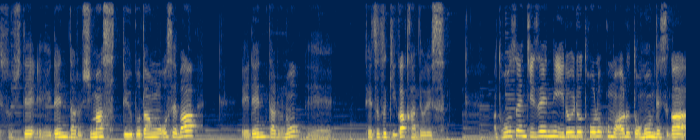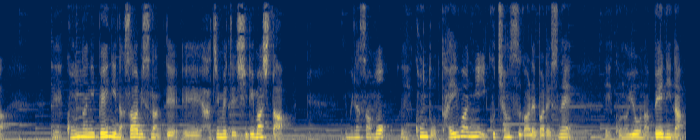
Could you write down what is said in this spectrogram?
そしてレンタルしますっていうボタンを押せばレンタルの手続きが完了です。当然事前にいろいろ登録もあると思うんですが、こんなに便利なサービスなんて、初めて知りました。皆さんも、え、今度台湾に行くチャンスがあればですね、えこのような便利な、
